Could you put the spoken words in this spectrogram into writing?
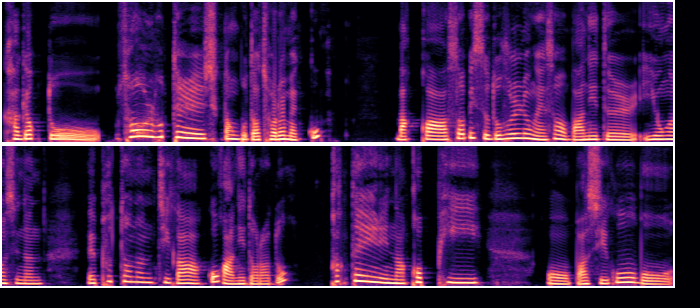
가격도 서울 호텔 식당보다 저렴했고 맛과 서비스도 훌륭해서 많이들 이용하시는 애프터눈 티가 꼭 아니더라도 칵테일이나 커피 어 마시고 뭐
